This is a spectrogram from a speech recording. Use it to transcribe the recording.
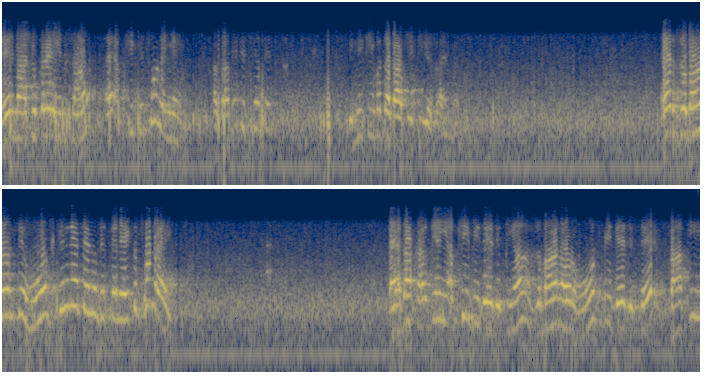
اے ناشکر انسان، اے اچھی کتوں نہیں ہے ادا بھی کتنے تھے کنی قیمت ادا کی تھی اسائن میں اے زبان سے ہونٹ کنے تینوں دیتے نے؟ کتوں رہی پیدا کر دیا اکھی بھی دے دیتی زبان اور ہونٹ بھی دے دیتے، باقی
